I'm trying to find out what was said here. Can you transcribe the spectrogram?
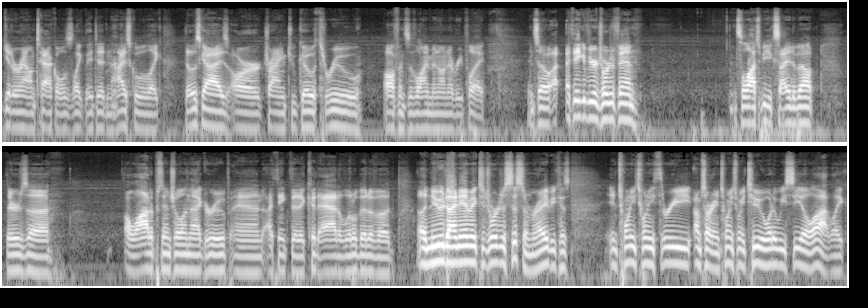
get around tackles like they did in high school. Like those guys are trying to go through offensive linemen on every play. And so I, I think if you're a Georgia fan, it's a lot to be excited about. There's uh, a lot of potential in that group, and I think that it could add a little bit of a, a new dynamic to Georgia's system, right? Because in 2023, I'm sorry, in 2022, what do we see a lot? Like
